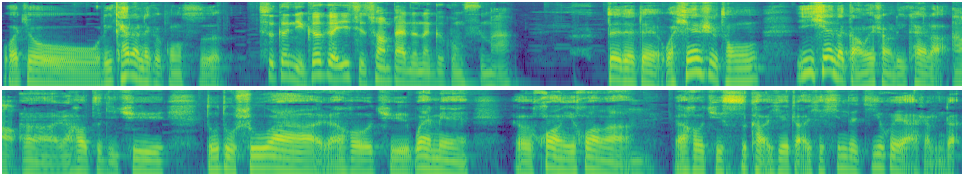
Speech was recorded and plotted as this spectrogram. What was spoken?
我就离开了那个公司。是跟你哥哥一起创办的那个公司吗？对对对，我先是从一线的岗位上离开了，哦，啊，然后自己去读读书啊，然后去外面呃晃一晃啊，然后去思考一些找一些新的机会啊什么的，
